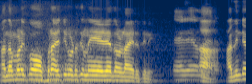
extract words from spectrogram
അത് നമ്മളിപ്പോ ഓഫർ ആയിട്ട് കൊടുക്കുന്ന ഏഴ് തൊള്ളായിരത്തിന്. അതിന്റെ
